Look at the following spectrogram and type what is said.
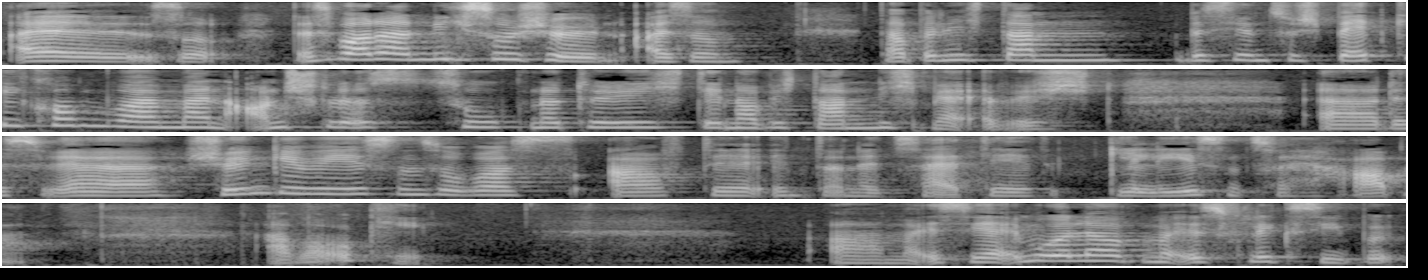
also, das war dann nicht so schön. Also, da bin ich dann ein bisschen zu spät gekommen, weil mein Anschlusszug natürlich, den habe ich dann nicht mehr erwischt. Äh, das wäre schön gewesen, sowas auf der Internetseite gelesen zu haben. Aber okay. Äh, man ist ja im Urlaub, man ist flexibel.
